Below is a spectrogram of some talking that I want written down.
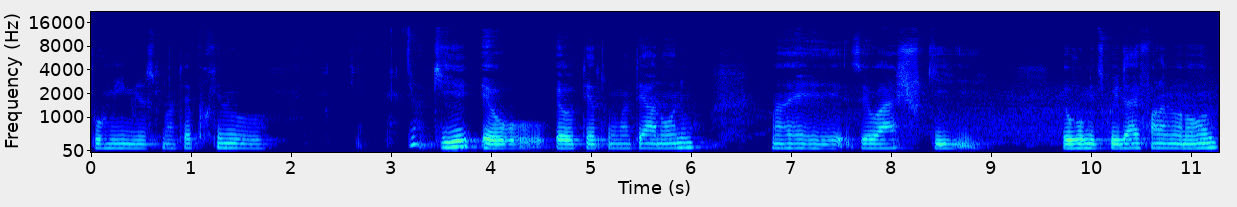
por mim mesmo, até porque no aqui eu eu tento me manter anônimo, mas eu acho que eu vou me descuidar e falar meu nome,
